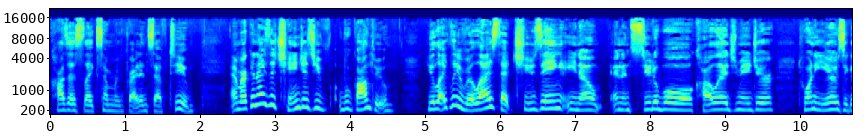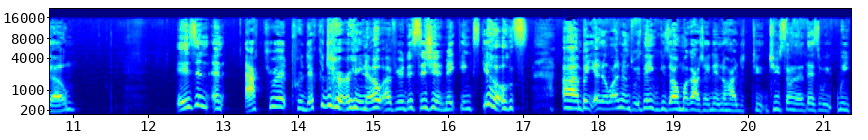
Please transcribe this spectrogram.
cause us like some regret and stuff too. And recognize the changes you've gone through. You likely realize that choosing, you know, an unsuitable college major 20 years ago isn't an accurate predictor, you know, of your decision making skills. Um, but yet a lot of times we think because oh my gosh, I didn't know how to do, do something like this. We we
